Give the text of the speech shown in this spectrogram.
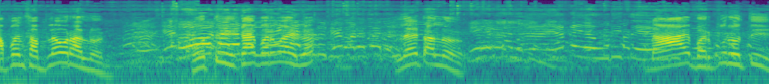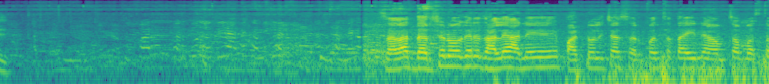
आपण संपल्यावर आलो. होती. काय बरोबर आहे ग? लेट आलो या काय एवढीच आहे नाही भरपूर होती. चला दर्शन वगैरे झाले आणि पाटणोलीच्या सरपंच ताईने आमचा मस्त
